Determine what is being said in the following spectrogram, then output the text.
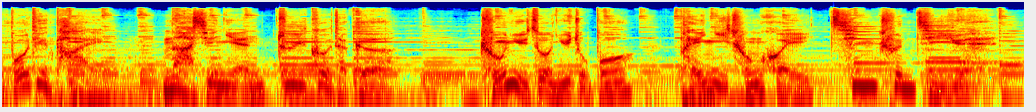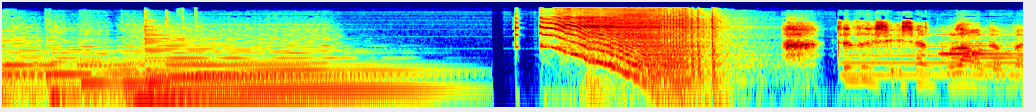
主播电台，那些年追过的歌，处女座女主播陪你重回青春季月。真的写向古老的门。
